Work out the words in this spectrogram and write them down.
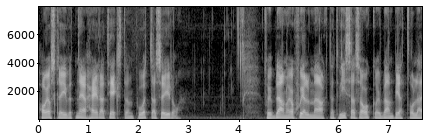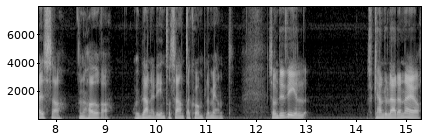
har jag skrivit ner hela texten på åtta sidor för ibland har jag själv märkt att vissa saker är ibland bättre att läsa än att höra. Och ibland är det intressanta komplement. Så om du vill så kan du ladda ner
